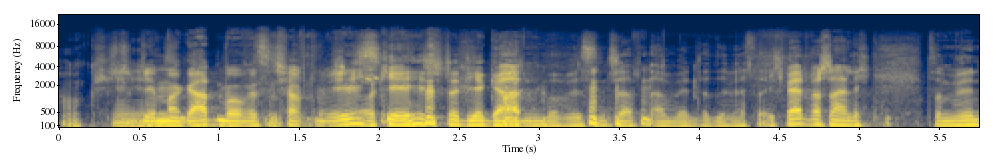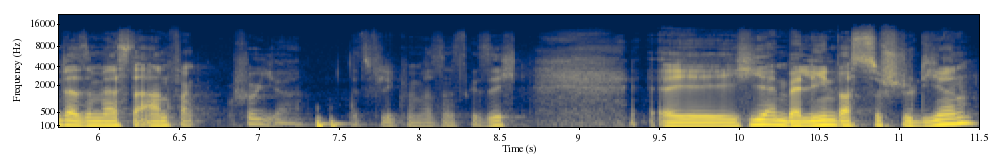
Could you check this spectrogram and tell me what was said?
Okay. Studier mal Gartenbauwissenschaften wie ich. Okay, ich studiere Gartenbauwissenschaften am Wintersemester. Ich werde wahrscheinlich zum Wintersemester anfangen. Puh, ja, jetzt fliegt mir was ins Gesicht. Äh, hier in Berlin was zu studieren.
